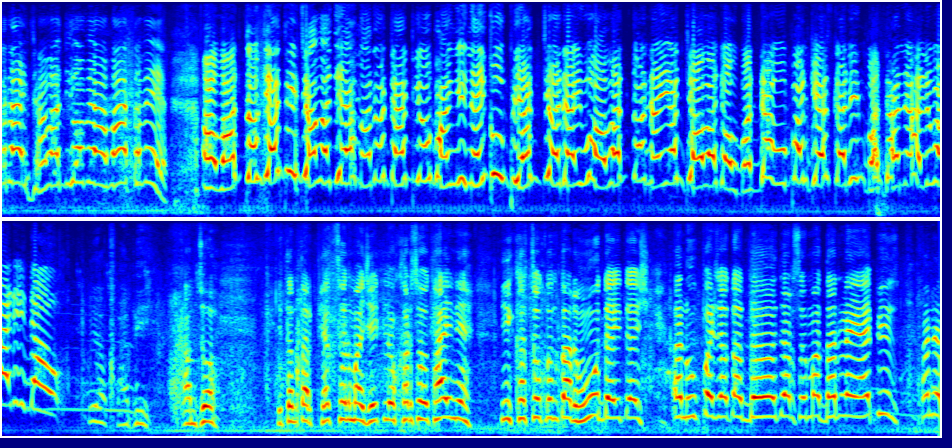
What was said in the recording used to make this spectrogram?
કરાય. જવા દો હવે આ વાત હવે. આ વાત તો ક્યાંથી જવા દે? આ મારો ટાટિયો ભાંગી નાખ્યું ફ્રેક્ચર આવ્યો. આ વાત તો નહીં જ જવા દઉં. બધા ઉપર કેસ કરીને બધાને હલવાડી દઉં. એ ભાભી આમ જો એ તમ તાર ફેક્શનમાં જેટલો ખર્ચો થાય ને એ ખર્ચો તમ તાર હું દઈ દઈશ. અને ઉપર જતા દસ હજાર સમાધાન ને આપીશ અને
